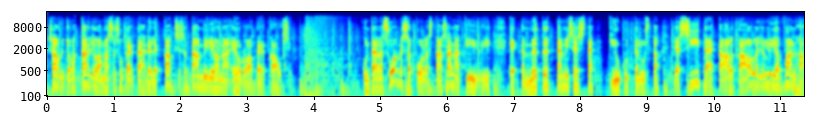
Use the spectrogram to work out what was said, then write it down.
Saudit ovat tarjoamassa supertähdelle 200 miljoonaa euroa per kausi. Kun täällä Suomessa puolestaan sana kiirii, että mököttämisestä, kiukuttelusta ja siitä, että alkaa olla jo liian vanha,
